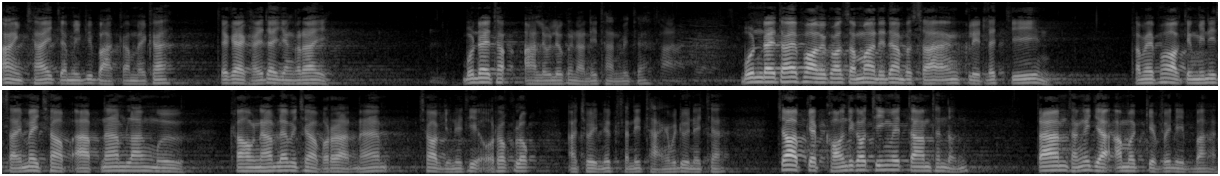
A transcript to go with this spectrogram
อ้างใช้จะมีวิบากกรรมไหมคะ จะแก้ไขได้อย่างไร บุญใดทำอ่านเร็วๆขนาดนี้ทันไหมจ๊ะทานครับบุญใดทำให้พ่อมีความสามารถในด้านภาษาอังกฤษและจีนทำให้พ่อจึงมีนิสัยไม่ชอบอาบน้ำล้างมือเข้าห้องน้ำแล้วไม่ชอบราดน้ำชอบอยู่ในที่รก ๆอาช่วยนึกสันนิษฐานกันไปด้วยนะจ๊ะชอบเก็บของที่เขาทิ้งไว้ตามถนน ตามถังขยะเอามาเก็บไว้ในบ้าน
